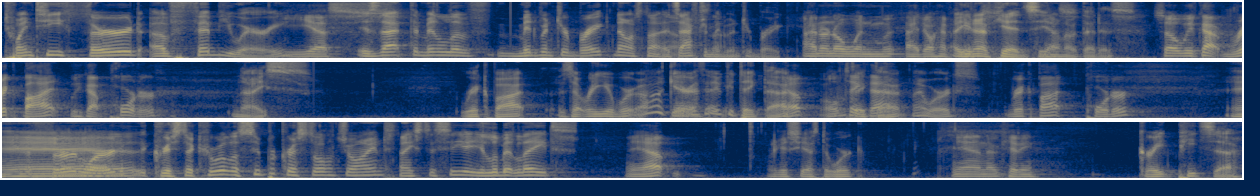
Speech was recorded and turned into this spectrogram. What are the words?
Twenty third of February. Yes. Is that the middle of midwinter break? No, it's not. it's after midwinter break. I don't know when I don't have. Oh, you don't have kids. so you don't know what that is. So we've got Rick Rickbot. We've got Porter. Nice. Rickbot. Is that where you were? Oh, Gareth, you could take that. Yep, we'll I'll take that. That works. Rickbot. Porter. And the third word. Krista Cruella, Super Crystal joined. Nice to see you. You're a little bit late. Yep. I guess she has to work. Yeah. No kidding. Great pizza.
